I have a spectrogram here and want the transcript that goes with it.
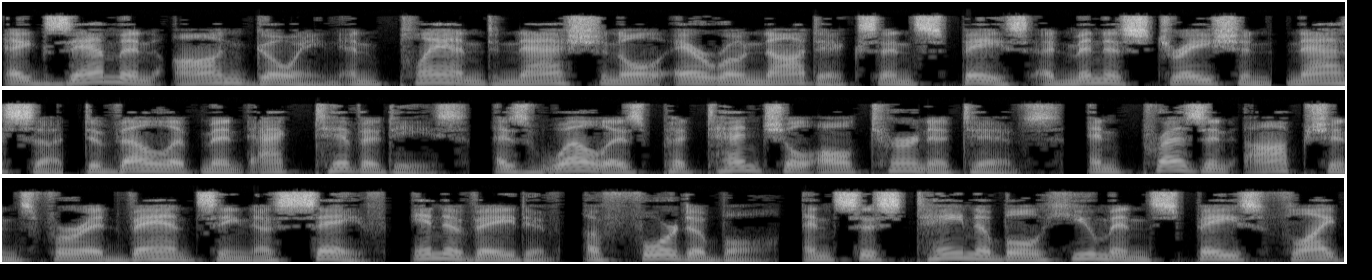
examine ongoing and planned National Aeronautics and Space Administration NASA development activities, as well as potential alternatives, and present options for advancing a safe, innovative, affordable, and sustainable human space flight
